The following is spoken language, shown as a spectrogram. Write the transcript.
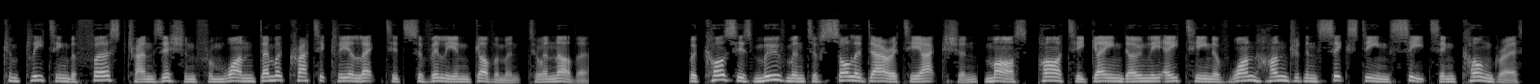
completing the first transition from one democratically elected civilian government to another. Because his Movement of Solidarity Action MAS party gained only 18 of 116 seats in Congress,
